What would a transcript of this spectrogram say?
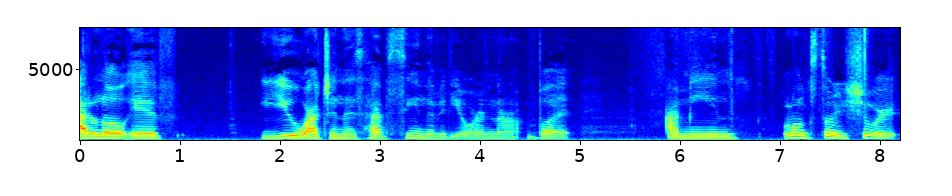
I don't know if you watching this have seen the video or not, but I mean, long story short,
